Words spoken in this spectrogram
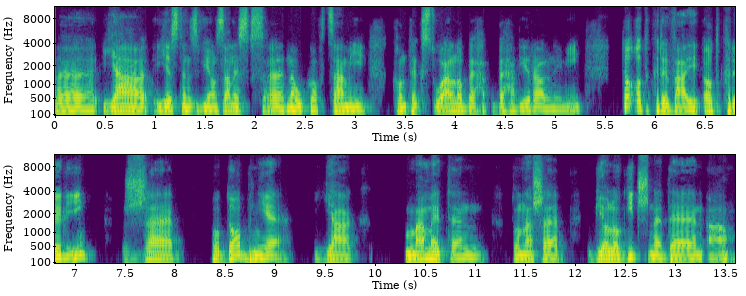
e, ja jestem związany z e, naukowcami kontekstualno-behawioralnymi, to odkryli, że podobnie jak mamy ten, to nasze biologiczne DNA,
